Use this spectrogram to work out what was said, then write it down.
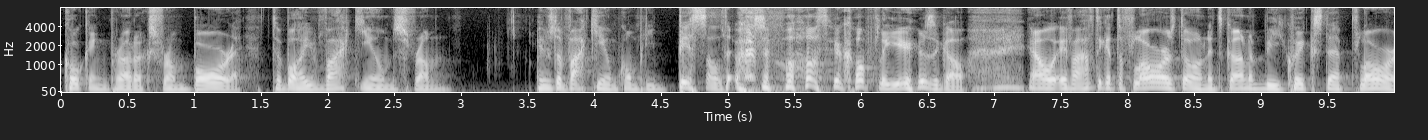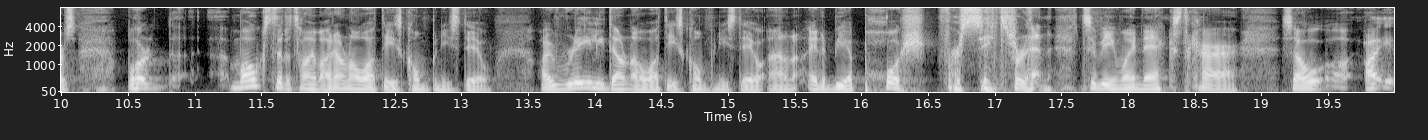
cooking products from Bora, to buy vacuums from it was the vacuum company Bissell that was involved a couple of years ago. You know, if I have to get the floors done, it's going to be quick step floors. But most of the time, I don't know what these companies do. I really don't know what these companies do, and it'd be a push for Citroen to be my next car. So, uh, I,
